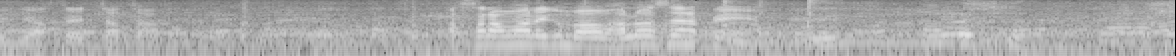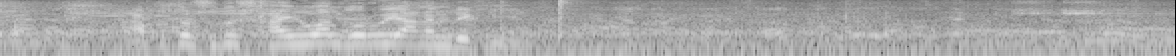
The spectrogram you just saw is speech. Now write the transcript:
এই যে আছে চাচা। আসসালামু আলাইকুম বাবা ভালো আছেন আপনি? আপনি তো শুধু শাহিওয়াল গরুই আনেন দেখি এই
